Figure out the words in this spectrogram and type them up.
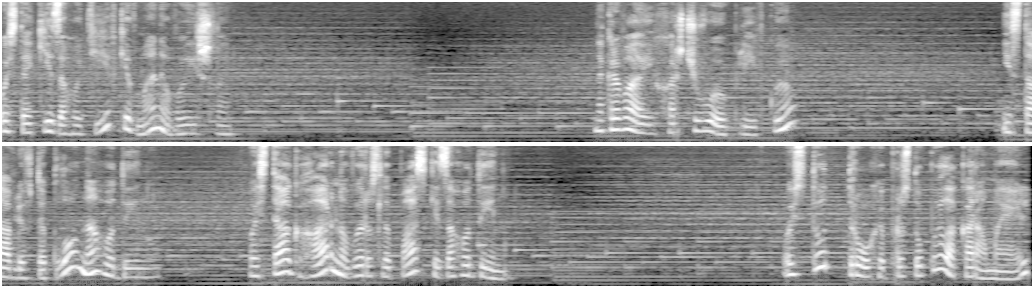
Ось такі заготівки в мене вийшли. Накриваю їх харчовою плівкою і ставлю в тепло на годину. Ось так гарно виросли паски за годину. Ось тут трохи проступила карамель.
